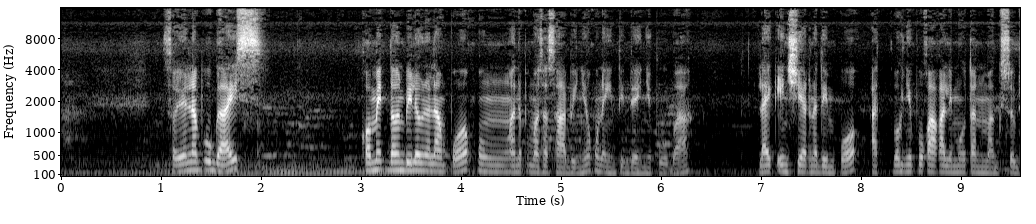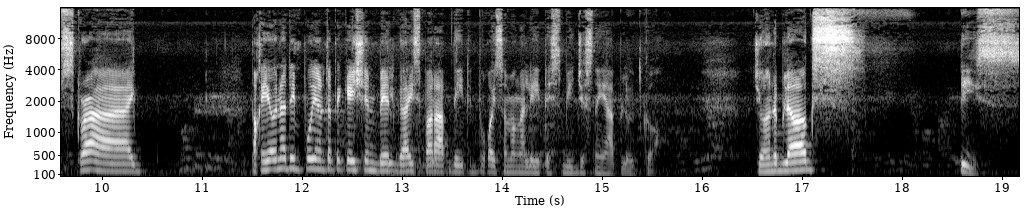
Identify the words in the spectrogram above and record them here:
so, yun lang po guys. Comment down below na lang po kung ano po masasabi nyo, kung naintindihan nyo po ba. Like and share na din po. At huwag nyo po kakalimutan mag-subscribe. Pakiyaw na din po yung notification bell guys para updated po kayo sa mga latest videos na i-upload ko. John Vlogs. Peace.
